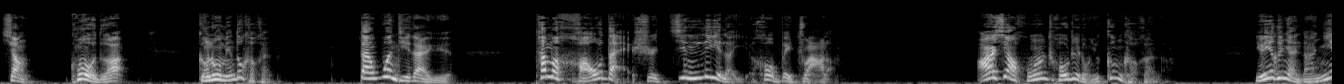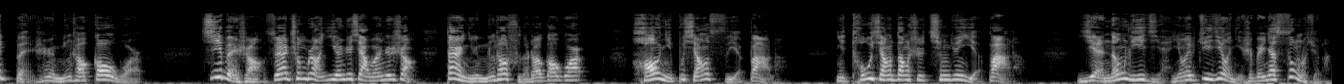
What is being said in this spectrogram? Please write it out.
像孔有德、耿仲明都可恨。但问题在于，他们好歹是尽力了以后被抓了，而像洪承畴这种就更可恨了。原因很简单，你本身是明朝高官，基本上虽然称不上一人之下万人之上，但是你是明朝数得着高官。好，你不想死也罢了，你投降当时清军也罢了，也能理解，因为毕竟你是被人家送出去了。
